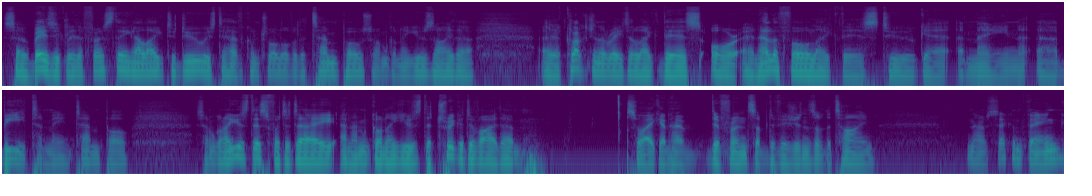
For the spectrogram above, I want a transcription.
So basically the first thing I like to do is to have control over the tempo, so I'm going to use either a clock generator like this or an LFO like this to get a main uh, beat, a main tempo. So I'm going to use this for today and I'm going to use the trigger divider so I can have different subdivisions of the time. Now second thing,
